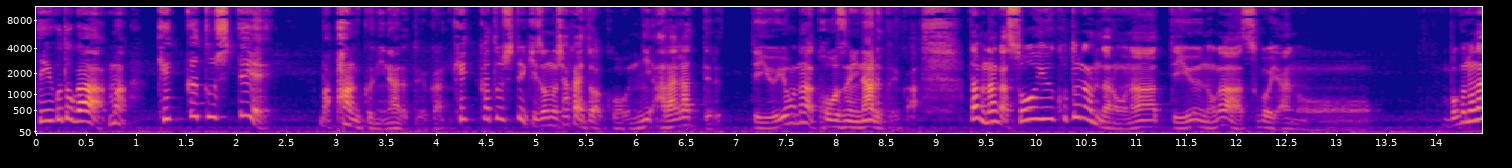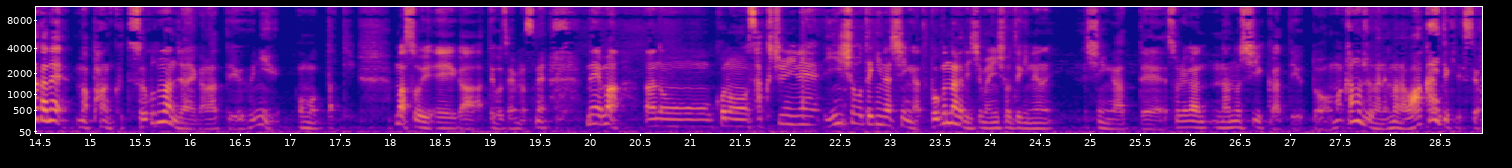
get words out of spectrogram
ていうことが、まあ、結果として、まあ、パンクになるというか、結果として既存の社会とはこう、に抗ってるっていうような構図になるというか、多分なんかそういうことなんだろうなっていうのが、すごいあの僕の中で、まあ、パンクってそういうことなんじゃないかなっていうふうに思ったっていう、まあ、そういう映画でございますね。で、まあ、あのー、この作中にね、印象的なシーンがあって、僕の中で一番印象的なシーンがあって、それが何のシーンかっていうと、まあ、彼女がね、まだ若い時ですよ。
